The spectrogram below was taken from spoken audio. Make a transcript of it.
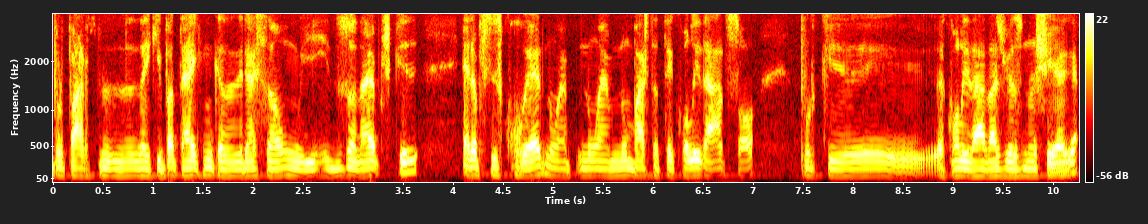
por parte da equipa técnica, da direção e dos adeptos que era preciso correr, não, é, não, é, não basta ter qualidade só, porque a qualidade às vezes não chega.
